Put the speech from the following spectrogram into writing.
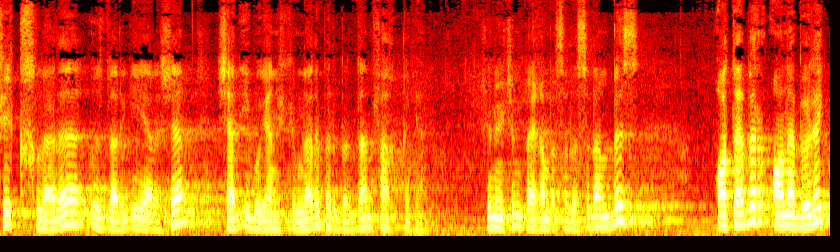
fiqhlari o'zlariga yarasha shar'iy bo'lgan hukmlari bir biridan farq qilgan. Shuning uchun payg'ambar sallallohu alayhi vasallam biz ota bir ona bo'lak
